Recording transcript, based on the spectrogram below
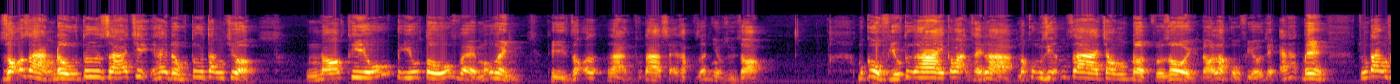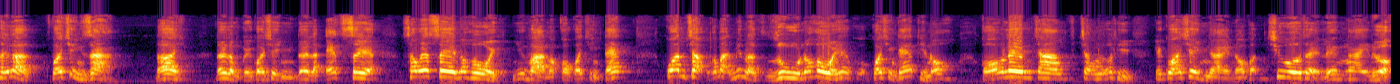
rõ ràng đầu tư giá trị hay đầu tư tăng trưởng nó thiếu cái yếu tố về mẫu hình thì rõ ràng chúng ta sẽ gặp rất nhiều rủi ro. Một cổ phiếu thứ hai các bạn thấy là nó cũng diễn ra trong đợt vừa rồi, đó là cổ phiếu gì? SHB chúng ta cũng thấy là quá trình giảm. Đây đây là một cái quá trình, đây là SC sau SC nó hồi nhưng mà nó có quá trình test. Quan trọng các bạn biết là dù nó hồi hay quá trình test thì nó có lên trang trang nữa thì cái quá trình này nó vẫn chưa thể lên ngay được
